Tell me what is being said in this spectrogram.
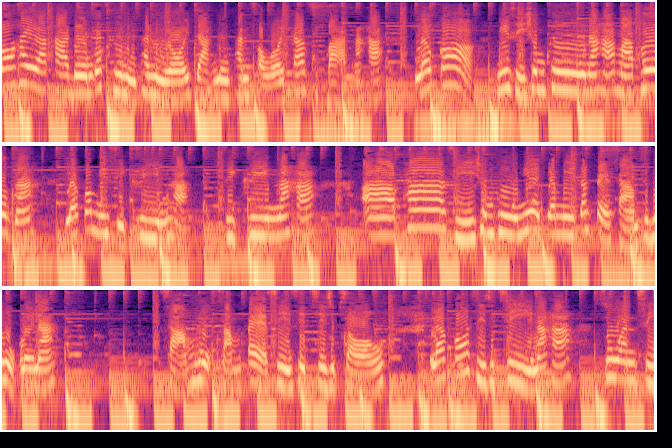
ก็ให้ราคาเดิมก็คือ 1,100 จาก 1,290 บาทนะคะ แล้วก็มีสีชมพูนะคะมาเพิ่มนะ แล้วก็มีสีครีมค่ะ สีครีมนะคะอาผ้าสีชมพูเนี่ยจะมีตั้งแต่ 36 เลยนะ36 38 40 42 แล้วก็ 44 นะคะ ส่วนสี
